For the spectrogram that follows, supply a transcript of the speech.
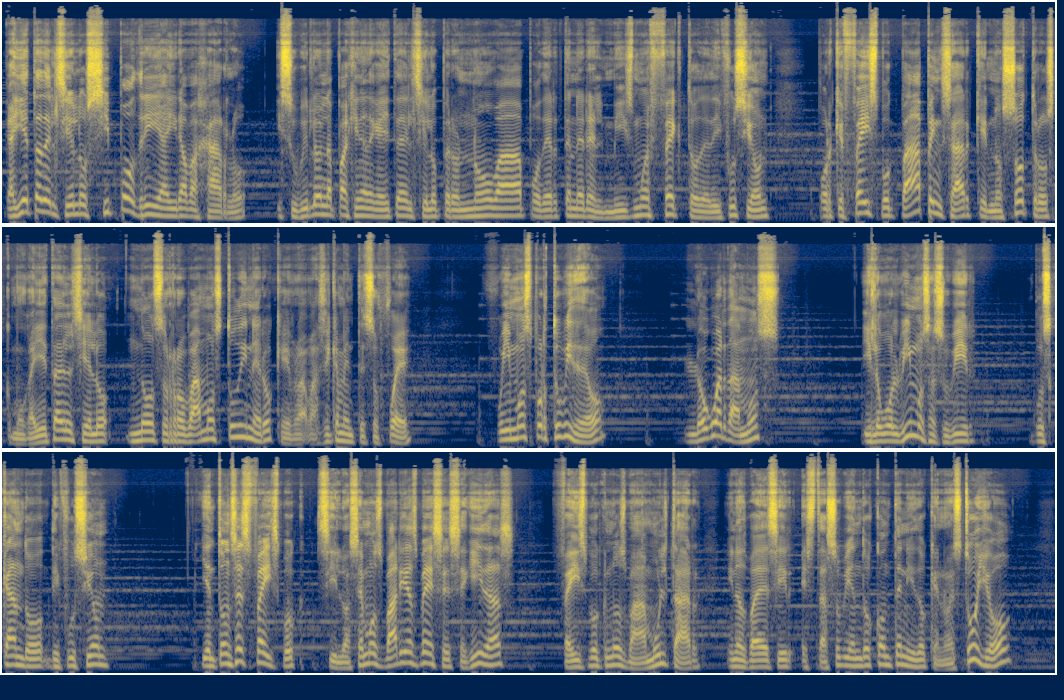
Galleta del Cielo sí podría ir a bajarlo y subirlo en la página de Galleta del Cielo, pero no va a poder tener el mismo efecto de difusión porque Facebook va a pensar que nosotros, como Galleta del Cielo, nos robamos tu dinero, que básicamente eso fue, fuimos por tu video, lo guardamos y lo volvimos a subir buscando difusión. Y entonces Facebook, si lo hacemos varias veces seguidas, Facebook nos va a multar y nos va a decir, estás subiendo contenido que no es tuyo,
